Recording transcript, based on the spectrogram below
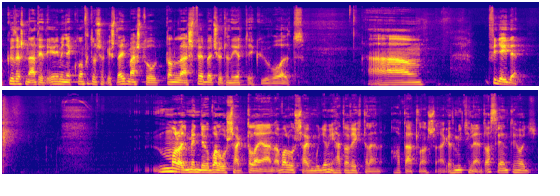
a közös átét élmények, konfliktusok és egymástól tanulás felbecsülten értékű volt. Um, figyelj ide! Maradj mindig a valóság talaján. A valóság ugye mi? Hát a végtelen határtlanság. Ez mit jelent? Azt jelenti, hogy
